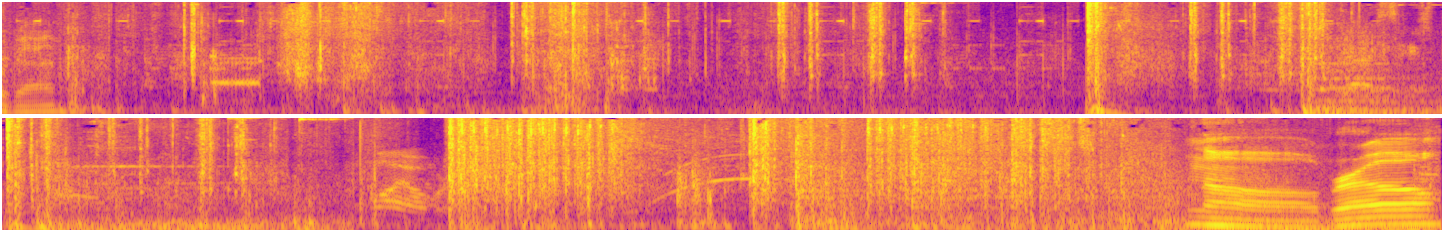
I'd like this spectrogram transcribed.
Poor guy. No, bro.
